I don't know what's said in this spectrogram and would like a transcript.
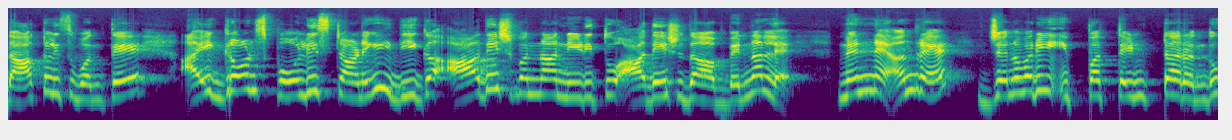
ದಾಖಲಿಸುವಂತೆ ಐಗ್ರೌಂಡ್ಸ್ ಪೊಲೀಸ್ ಠಾಣೆಗೆ ಇದೀಗ ಆದೇಶವನ್ನ ನೀಡಿತ್ತು. ಆದೇಶದ ಬೆನ್ನಲ್ಲೇ ನಿನ್ನೆ ಅಂದ್ರೆ ಜನವರಿ ಇಪ್ಪತ್ತೆಂಟರಂದು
